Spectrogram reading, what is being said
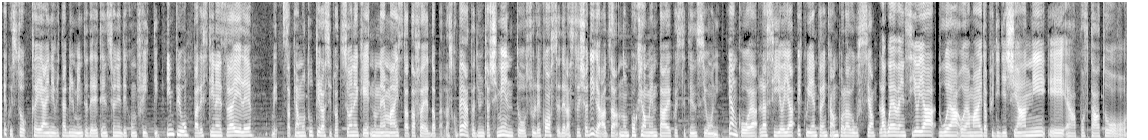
e questo crea inevitabilmente delle tensioni e dei conflitti. In più, Palestina e Israele Beh, sappiamo tutti la situazione che non è mai stata fredda. La scoperta di un giacimento sulle coste della striscia di Gaza non può che aumentare queste tensioni. E ancora la Siria e qui entra in campo la Russia. La guerra in Siria dura oramai da più di dieci anni e ha portato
